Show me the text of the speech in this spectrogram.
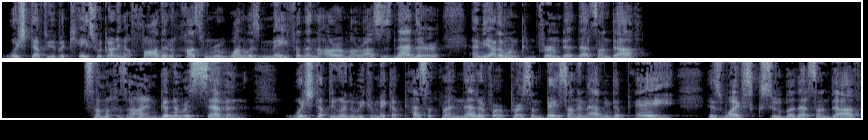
Which do you have a case regarding a father and husband where one was made for the Na'ar of Maras's neder and the other one confirmed it? That's on Daf. Samach. Good number seven which do you that we can make a Pesach for a neder for a person based on him having to pay his wife's ksuba? That's on Daf.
